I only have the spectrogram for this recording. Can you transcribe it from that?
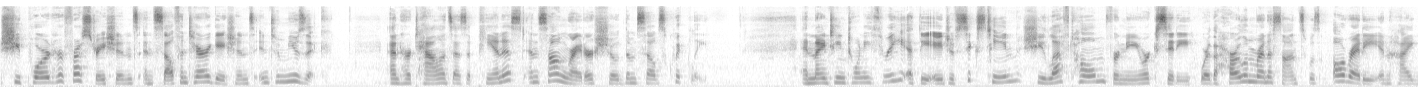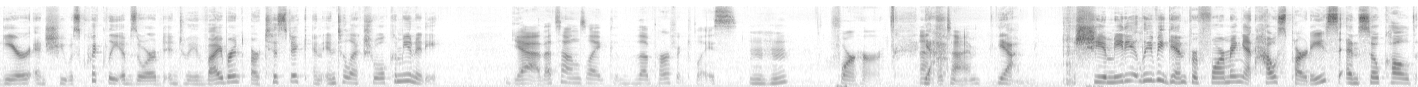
She poured her frustrations and self interrogations into music, and her talents as a pianist and songwriter showed themselves quickly. In 1923, at the age of 16, she left home for New York City, where the Harlem Renaissance was already in high gear and she was quickly absorbed into a vibrant artistic and intellectual community. Yeah, that sounds like the perfect place mm-hmm. for her at Yeah. the time. Yeah. She immediately began performing at house parties and so called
